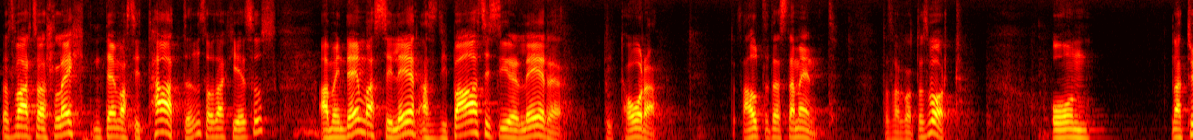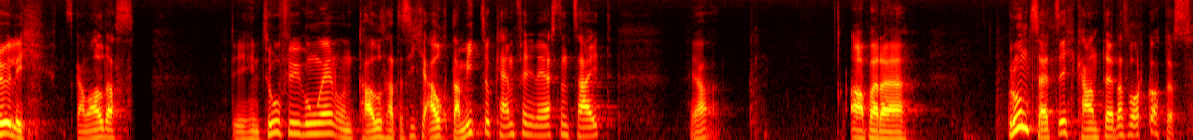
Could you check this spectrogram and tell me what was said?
das war zwar schlecht in dem, was sie taten, so sagt Jesus, aber in dem, was sie lehren, also die Basis ihrer Lehre, die Tora, das Alte Testament, das war Gottes Wort. Und natürlich, es kam all das, die Hinzufügungen und Paulus hatte sicher auch damit zu kämpfen in der ersten Zeit. Ja, aber äh, grundsätzlich kannte er das Wort Gottes.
